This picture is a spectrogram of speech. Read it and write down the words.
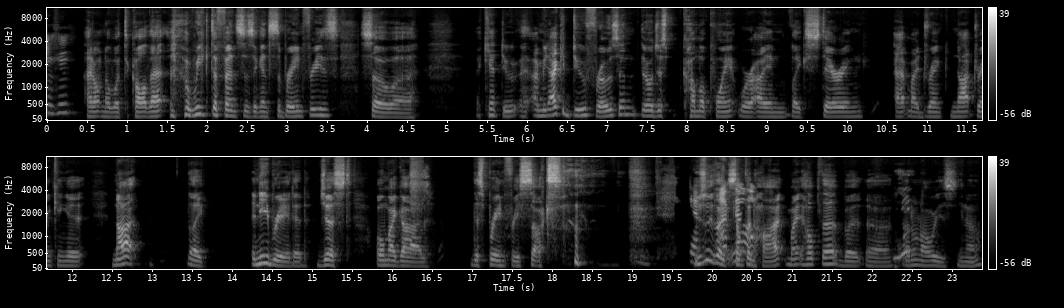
Mm-hmm. I don't know what to call that. weak defenses against the brain freeze. So uh, I can't do. I mean, I could do frozen. There'll just come a point where I am like staring at my drink, not drinking it, not like inebriated. Just oh my god, this brain freeze sucks. Yeah, Usually, like something no. hot might help that, but uh, mm-hmm. I don't always, you know,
